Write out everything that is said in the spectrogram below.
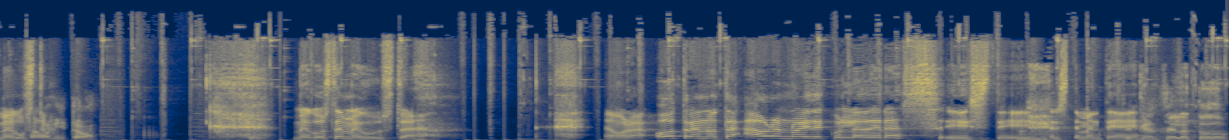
Me Está gusta. bonito. Me gusta, me gusta. Ahora, otra nota. Ahora no hay de coladeras. Este, Se tristemente cancela todo.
